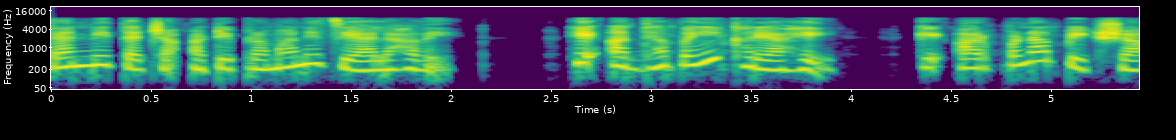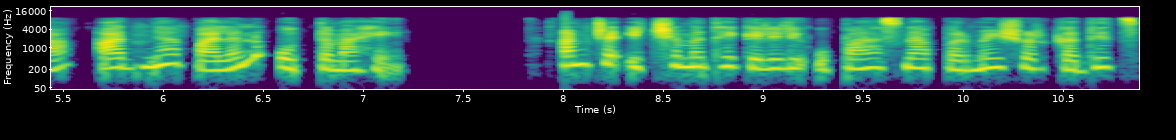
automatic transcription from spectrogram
त्यांनी त्याच्या अटीप्रमाणेच यायला हवे. हे अद्यापही खरे आहे की अर्पणापेक्षा आज्ञापालन उत्तम आहे. आमच्या इच्छेमध्ये केलेली उपासना परमेश्वर कधीच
